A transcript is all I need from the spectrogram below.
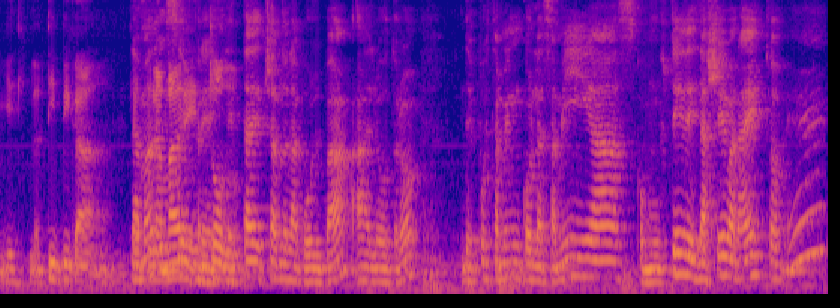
y es la típica La de madre, siempre en todo. le está echando la culpa al otro. Después también con las amigas, como ustedes la llevan a esto. ¿eh?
